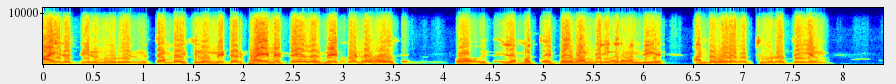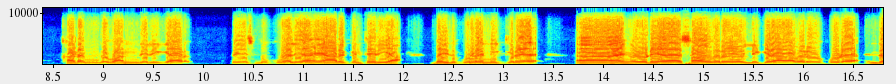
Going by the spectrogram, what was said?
ஆயிரத்தி இருநூறு இருநூத்தி ஐம்பது கிலோமீட்டர் பயணத்தை இவர் மேற்கொண்ட போது ஓ இப்ப- இல்ல மொத்தம் இப்ப வந்திருக்கிற வந்திருக்கிற. அந்த உளவு தூரத்தையும் கடந்து வந்திருக்கார். பேஸ்புக் வழியாக யாருக்கும் தெரியா? இந்த இதுக்குள்ள நிக்கிற எங்களுடைய சகோதரர்கள் நிற்கிறார் அவரு கூட இந்த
